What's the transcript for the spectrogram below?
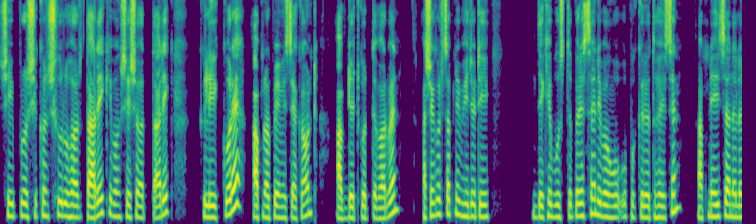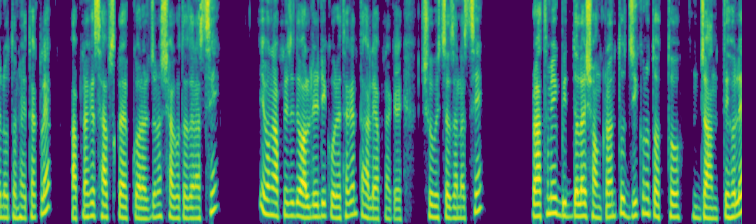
সেই প্রশিক্ষণ শুরু হওয়ার তারিখ এবং শেষ হওয়ার তারিখ ক্লিক করে আপনার প্রেমিস অ্যাকাউন্ট আপডেট করতে পারবেন। আশা করছি আপনি ভিডিওটি দেখে বুঝতে পেরেছেন এবং উপকৃত হয়েছেন। আপনি এই চ্যানেলে নতুন হয়ে থাকলে আপনাকে সাবস্ক্রাইব করার জন্য স্বাগত জানাচ্ছি এবং আপনি যদি অলরেডি করে থাকেন তাহলে আপনাকে শুভেচ্ছা জানাচ্ছি। প্রাথমিক বিদ্যালয় সংক্রান্ত যে কোনো তথ্য জানতে হলে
